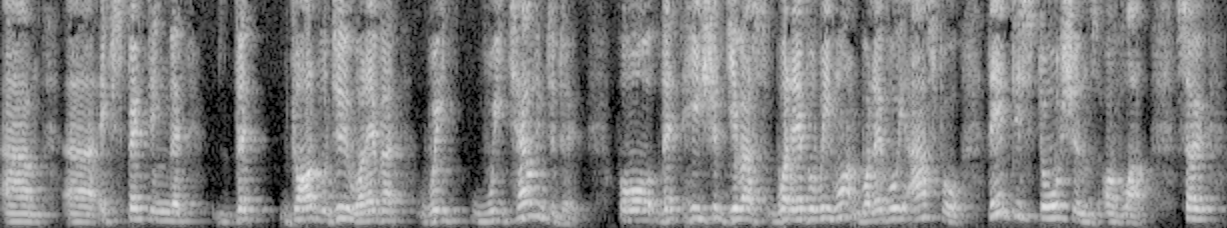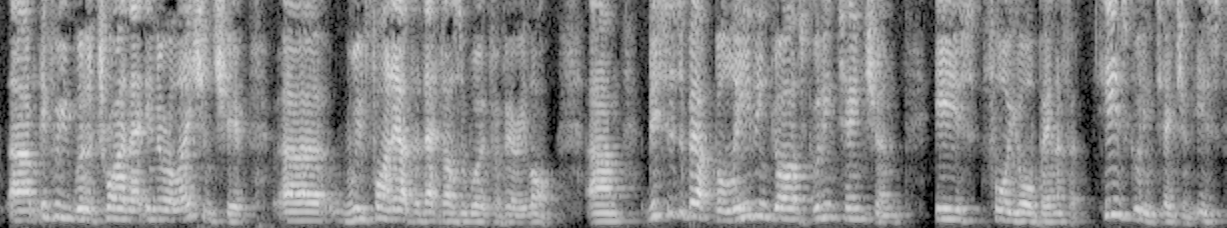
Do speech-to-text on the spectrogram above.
um, uh, expecting that that God will do whatever we we tell Him to do or that he should give us whatever we want, whatever we ask for. They're distortions of love. So um, if we were to try that in a relationship, uh, we'd find out that that doesn't work for very long. Um, this is about believing God's good intention is for your benefit. His good intention is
